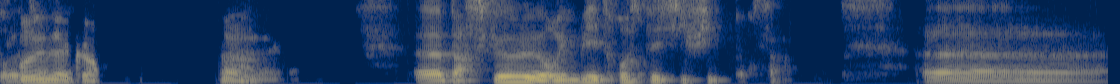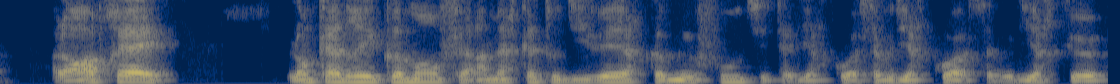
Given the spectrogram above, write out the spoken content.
On est d'accord. parce que le rugby est trop spécifique pour ça. alors après, L'encadrer comment Faire un mercato d'hiver comme le foot, c'est-à-dire quoi? Ça veut dire quoi? Ça veut dire que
